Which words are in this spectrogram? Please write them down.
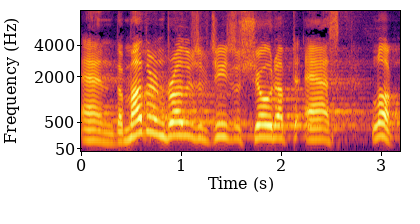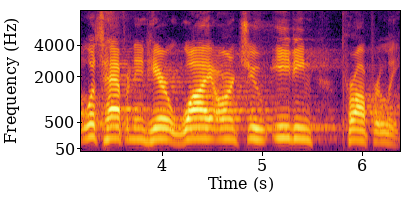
And the mother and brothers of Jesus showed up to ask, Look, what's happening here? Why aren't you eating properly?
